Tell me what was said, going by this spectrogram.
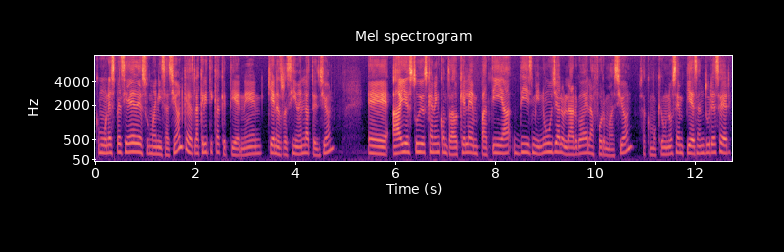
como una especie de deshumanización, que es la crítica que tienen quienes reciben la atención. Eh, hay estudios que han encontrado que la empatía disminuye a lo largo de la formación, o sea, como que uno se empieza a endurecer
